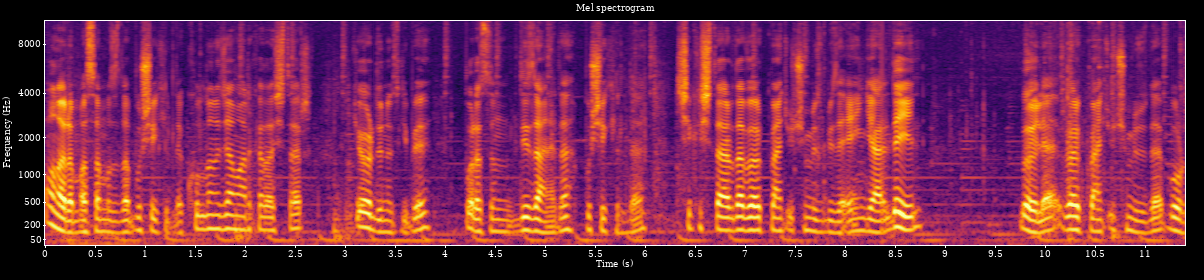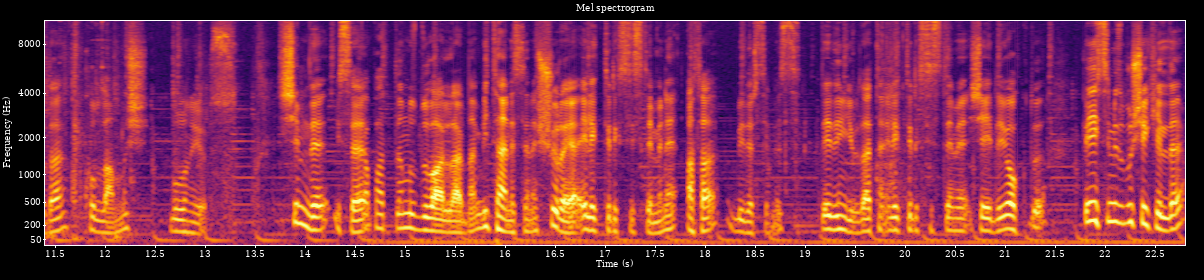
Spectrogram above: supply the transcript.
Onların masamızı da bu şekilde kullanacağım arkadaşlar. Gördüğünüz gibi burasının dizaynı da bu şekilde. Çıkışlarda Workbench üçümüz bize engel değil. Böyle Workbench üçümüzü de burada kullanmış bulunuyoruz. Şimdi ise kapattığımız duvarlardan bir tanesine şuraya elektrik sistemini atabilirsiniz. Dediğim gibi zaten elektrik sistemi şeyde yoktu. Base'imiz bu şekilde.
